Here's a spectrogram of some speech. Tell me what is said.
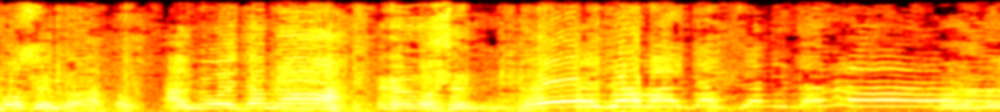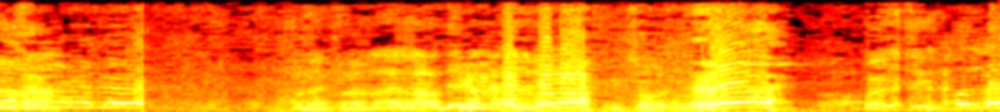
বসেন ওইটাম না এখানে বসেন এই আমি হয়ে গেছে কি করলে?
